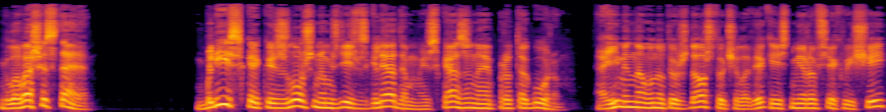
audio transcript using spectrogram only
Глава шестая. Близко к изложенным здесь взглядам и сказанное Протагором, а именно он утверждал, что человек есть мера всех вещей,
